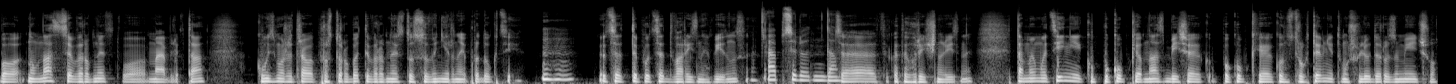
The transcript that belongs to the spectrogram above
Бо ну, в нас це виробництво меблів, та? комусь може треба просто робити виробництво сувенірної продукції. Угу. Це, типу, це два різних бізнеси. Абсолютно, да. Це, це категорично різне. Там емоційні покупки, в нас більше покупки конструктивні, тому що люди розуміють, що,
